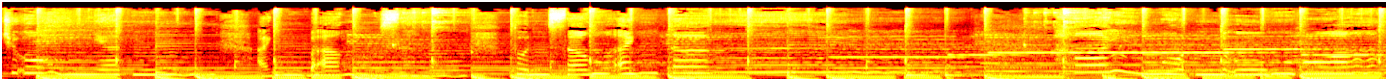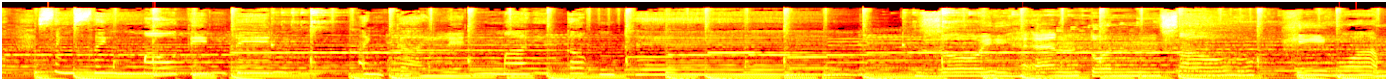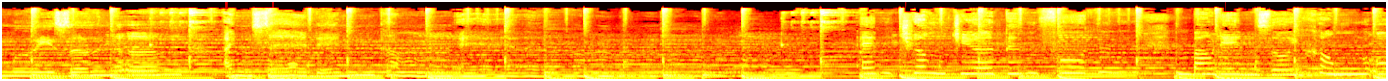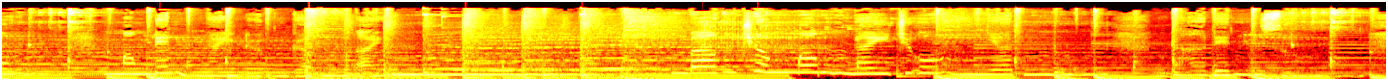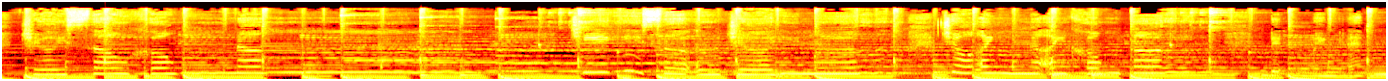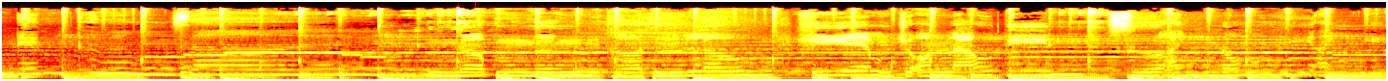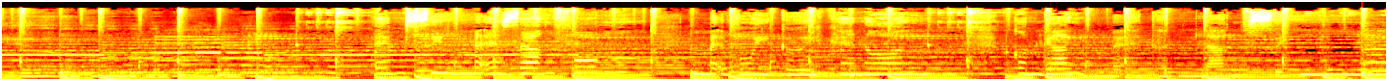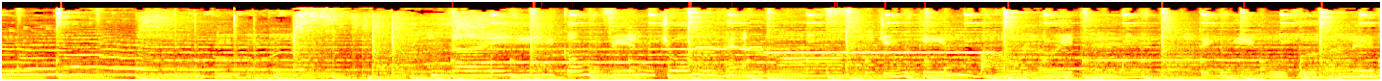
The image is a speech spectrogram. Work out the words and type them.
chủ nhật. Anh bảo rằng tuần sau anh tới. Hái một nụ hoa xinh xinh màu tím tím. Anh cài lên mái tóc thề rồi hẹn tuần sau khi hoa mười giờ nở sẽ đến thăm em. Em trông chờ từng phút, bao đêm rồi không ngủ mong đến ngày được gặp anh. Bao trông mong ngày chủ nhật đã đến rồi. Trời sao không sợ trời mưa, cho anh ngại không tới, để mình em đến thương dài. Ngập ngừng thật lâu, khi em chọn áo tím, xưa anh nói con gái mẹ thật là xinh. Đây công viên chốn hẹn hò, chứng kiến bao lời thề, tình yêu vừa lên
